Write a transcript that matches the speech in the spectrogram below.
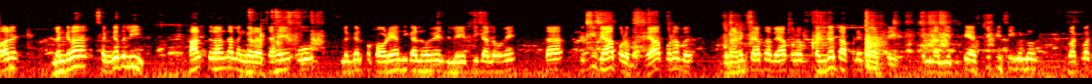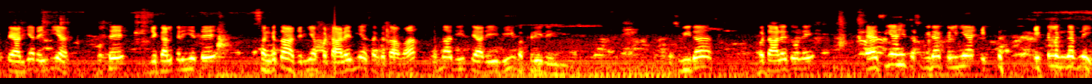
ਔਰ ਲੰਗਰਾਂ ਸੰਗਤ ਲਈ ਹਰ ਤਰ੍ਹਾਂ ਦਾ ਲੰਗਰ ਆ, ਚਾਹੇ ਉਹ ਲੰਗਰ ਪਕੌੜਿਆਂ ਦੀ ਗੱਲ ਹੋਵੇ, ਜਲੇਬ ਦੀ ਗੱਲ ਹੋਵੇ, ਤਾਂ ਕਿਉਂਕਿ ਵਿਆਹ ਪੁਰਬ ਵਿਆਹ ਪੁਰਬ ਗੁਰੂ ਨਾਨਕ ਸਾਹਿਬ ਦਾ ਵਿਆਹ ਪੁਰਬ ਸੰਗਤ ਆਪਣੇ ਤੌਰ ਤੇ ਮਨਾਉਂਦੀ ਹੈ, ਜਿੱਥੇ ਐਸਜੀਪੀਸੀ ਵੱਲੋਂ ਵੱਖ-ਵੱਖ ਤਿਆਰੀਆਂ ਰਹਿੰਦੀਆਂ, ਉੱਥੇ ਜੇ ਗੱਲ ਕਰੀਏ ਤੇ ਸੰਗਤਾਂ, ਜਿਹੜੀਆਂ ਬਟਾਲੇ ਦੀਆਂ ਸੰਗਤਾਂ ਵਾ, ਉਹਨਾਂ ਦੀ ਤਿਆਰੀ ਵੀ ਵੱਖਰੀ ਰਹਿੰਦੀ ਹੈ। ਤਸਵੀਰਾਂ ਬਟਾਲੇ ਤੋਂ ਨੇ, ਐਸੀਆਂ ਹੀ ਤਸਵੀਰਾਂ ਕੱਲੀਆਂ ਇੱਕ ਇੱਕ ਲੰਗਰ ਨਹੀਂ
